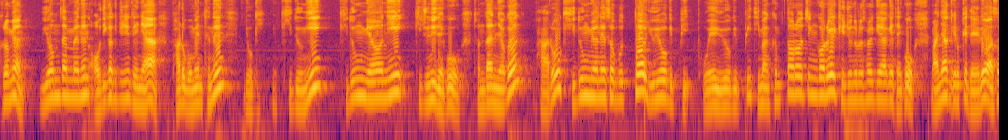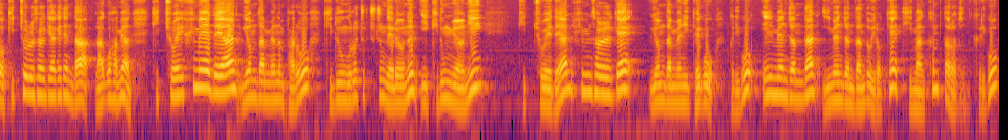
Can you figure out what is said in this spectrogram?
그러면 위험 단면은 어디가 기준이 되냐? 바로 모멘트는 여기 기둥이 기둥면이 기준이 되고 전단력은 바로 기둥면에서부터 유효 깊이, 보의 유효 깊이 D만큼 떨어진 거를 기준으로 설계하게 되고 만약 이렇게 내려와서 기초를 설계하게 된다라고 하면 기초의 힘에 대한 위험 단면은 바로 기둥으로 쭉쭉쭉 내려오는 이 기둥면이 기초에 대한 힘설계 위험 단면이 되고 그리고 1면 전단, 2면 전단도 이렇게 D만큼 떨어진 그리고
